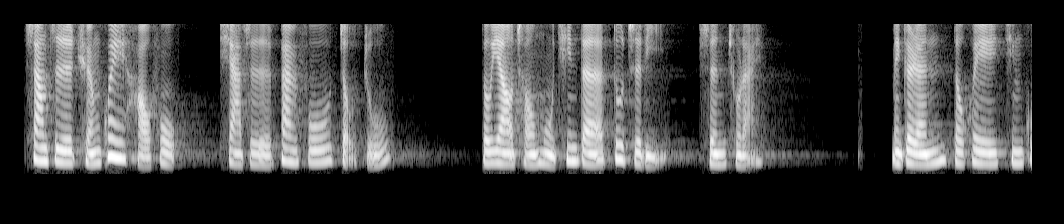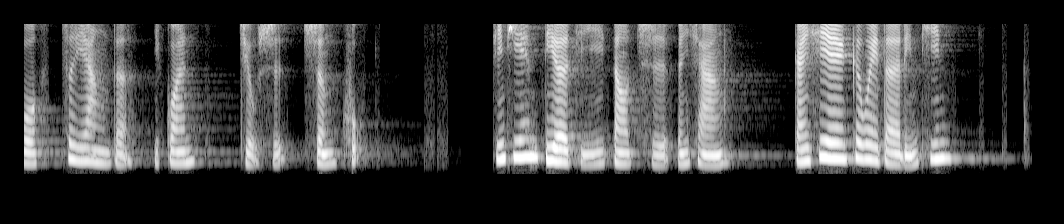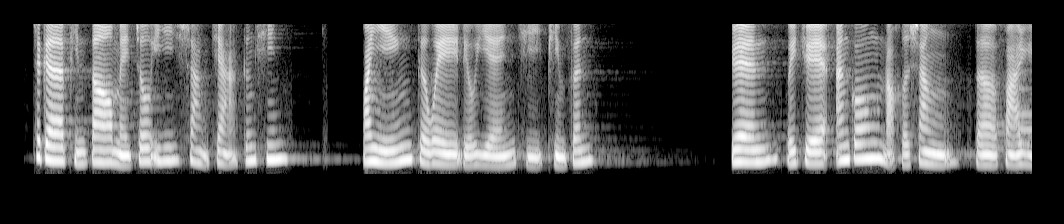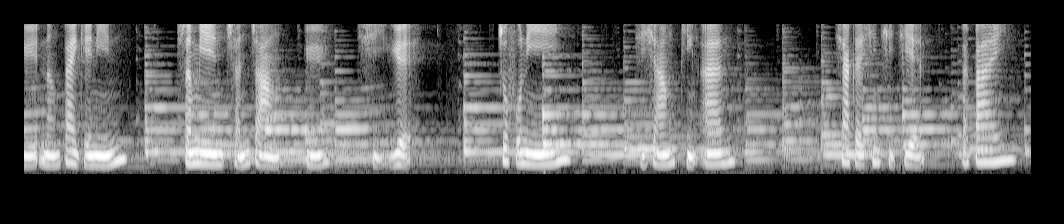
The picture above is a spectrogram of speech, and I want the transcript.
上至权贵豪富。下至贩夫走卒，都要从母亲的肚子里生出来。每个人都会经过这样的一关，就是生苦。今天第二集到此分享，感谢各位的聆听。这个频道每周一上架更新。欢迎各位留言及评分。愿惟觉安公老和尚的法语能带给您生命成长与喜悦。祝福你吉祥平安。下个星期见，拜拜。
